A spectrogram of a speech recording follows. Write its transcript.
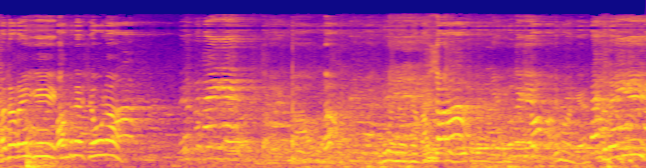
Katariki, kombinationer! Det må han gerne. Katariki!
